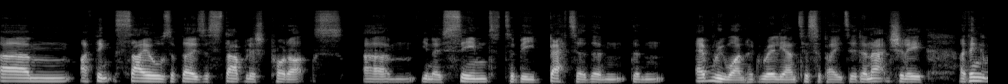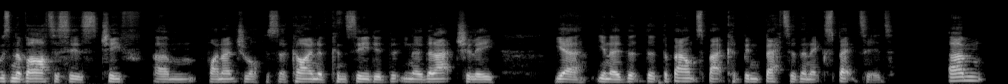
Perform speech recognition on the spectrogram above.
um, I think sales of those established products um, you know, seemed to be better than than everyone had really anticipated. And actually, I think it was Novartis's chief um, financial officer kind of conceded that you know that actually, yeah, you know that the, the, bounce back had been better than expected. Um,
